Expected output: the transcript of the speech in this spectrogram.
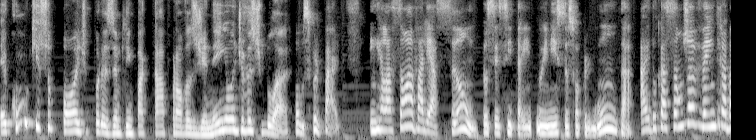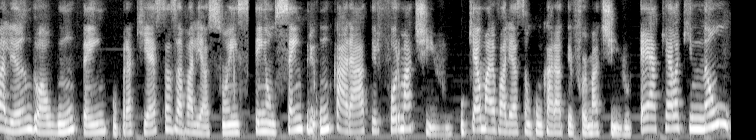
É como que isso pode, por exemplo, impactar provas de Enem ou de vestibular? Vamos por partes. Em relação à avaliação, que você cita aí no início da sua pergunta, a educação já vem trabalhando há algum tempo para que essas avaliações tenham sempre um caráter formativo. O que é uma avaliação com caráter formativo? É aquela que não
